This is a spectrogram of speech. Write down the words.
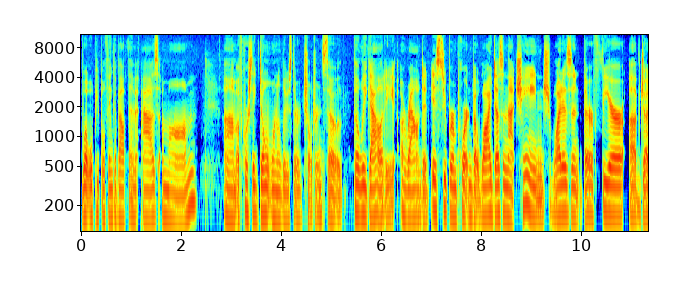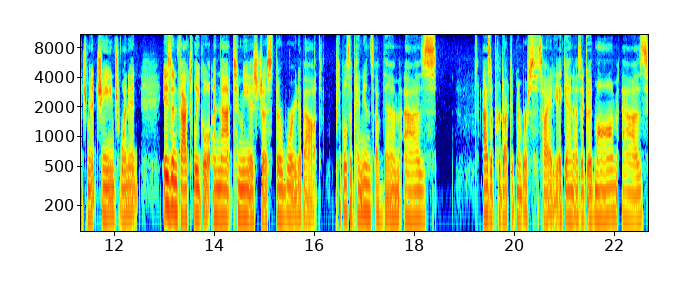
what will people think about them as a mom? Um, of course, they don't want to lose their children. So the legality around it is super important. But why doesn't that change? Why doesn't their fear of judgment change when it is, in fact, legal? And that to me is just they're worried about people's opinions of them as as a productive member of society again as a good mom as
